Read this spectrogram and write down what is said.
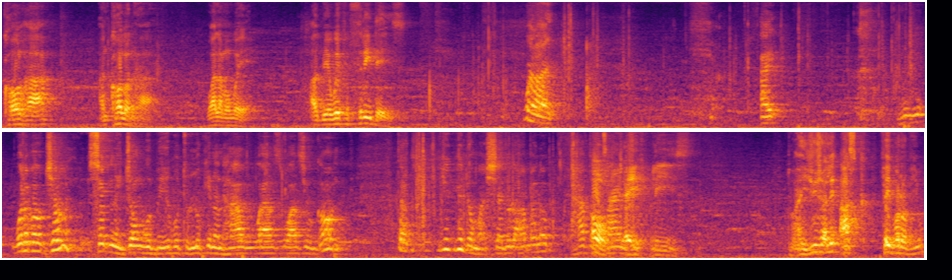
call her and call on her while I'm away. I'll be away for three days. Well. I... What about John? Certainly John will be able to look in on her whilst, whilst you're gone. That, you, you know my schedule. I might not have the Oh, time. Dave, please. Do I usually ask favor of you?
